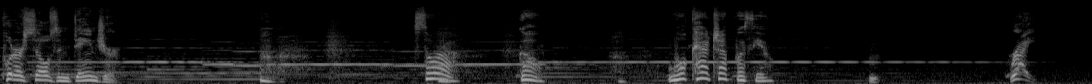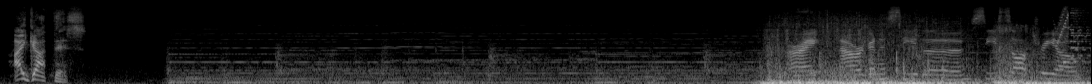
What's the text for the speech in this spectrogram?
Put ourselves in danger. Sora, go. We'll catch up with you. Right. I got this. Alright, now we're gonna see the Sea Salt Trio.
